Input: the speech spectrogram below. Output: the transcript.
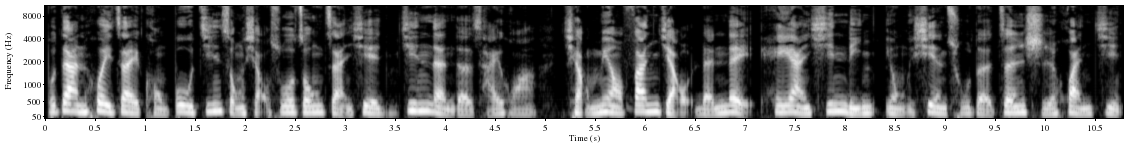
不但会在恐怖惊悚小说中展现惊人的才华，巧妙翻搅人类黑暗心灵涌现出的真实幻境。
